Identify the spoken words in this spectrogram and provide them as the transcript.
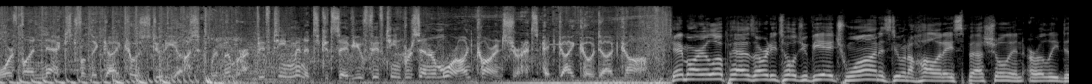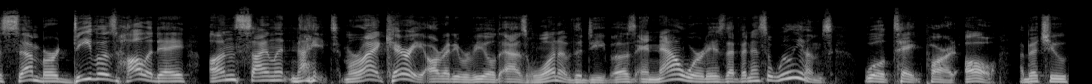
More fun next from the Geico Studios. Remember, 15 minutes could save you 15% or more on car insurance at geico.com. Okay, Mario Lopez already told you VH1 is doing a holiday special in early December. Divas Holiday Unsilent Night. Mariah Carey already revealed as one of the divas, and now word is that Vanessa Williams will take part. Oh, I bet you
